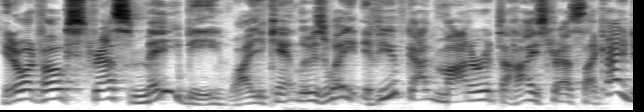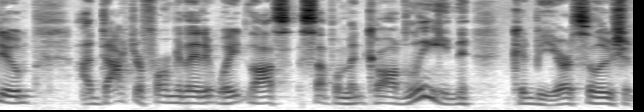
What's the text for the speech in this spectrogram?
You know what, folks? Stress may be why you can't lose weight. If you've got moderate to high stress like I do, a doctor formulated weight loss supplement called Lean could be your solution.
